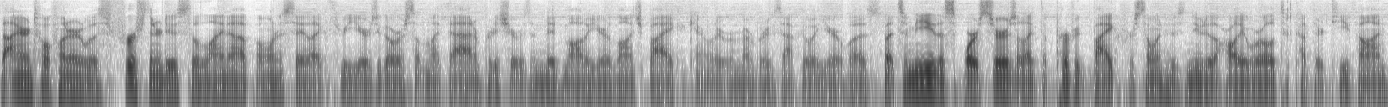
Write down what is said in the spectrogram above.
The Iron 1200 was first introduced to the lineup, I want to say like three years ago or something like that. I'm pretty sure it was a mid-model year launch bike. I can't really remember exactly what year it was. But to me, the Sportsters are like the perfect bike for someone who's new to the Harley world to cut their teeth on.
